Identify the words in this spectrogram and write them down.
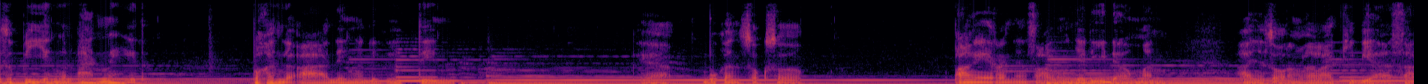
kesepian kan aneh gitu. Bahkan nggak ada yang ngedeketin. Kayak bukan sok-sok pangeran yang selalu menjadi idaman hanya seorang lelaki biasa.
